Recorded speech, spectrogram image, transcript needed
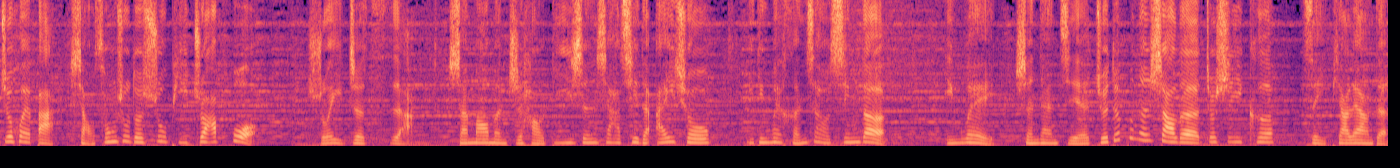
就会把小葱树的树皮抓破，所以这次啊，山猫们只好低声下气的哀求，一定会很小心的，因为圣诞节绝对不能少的就是一棵最漂亮的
